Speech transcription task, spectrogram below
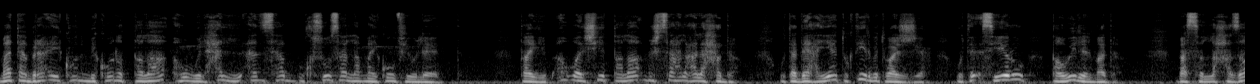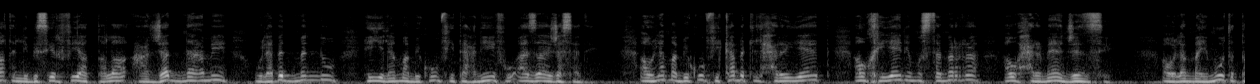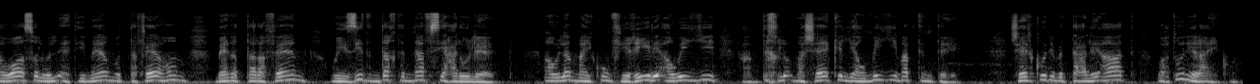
متى برأيكم بيكون الطلاق هو الحل الأنسب وخصوصا لما يكون في ولاد؟ طيب أول شي الطلاق مش سهل على حدا وتداعياته كتير بتوجع وتأثيره طويل المدى بس اللحظات اللي بيصير فيها الطلاق عن جد نعمة ولابد منه هي لما بيكون في تعنيف وأذى جسدي أو لما بيكون في كبت للحريات أو خيانة مستمرة أو حرمان جنسي أو لما يموت التواصل والاهتمام والتفاهم بين الطرفين ويزيد الضغط النفسي على الأولاد أو لما يكون في غيرة قوية عم تخلق مشاكل يومية ما بتنتهي. شاركوني بالتعليقات واعطوني رأيكم.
